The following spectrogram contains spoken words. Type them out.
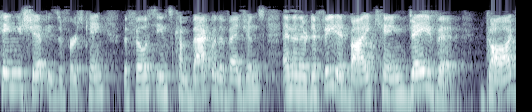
kingship, he's the first king, the Philistines come back with a vengeance, and then they're defeated by King David. God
